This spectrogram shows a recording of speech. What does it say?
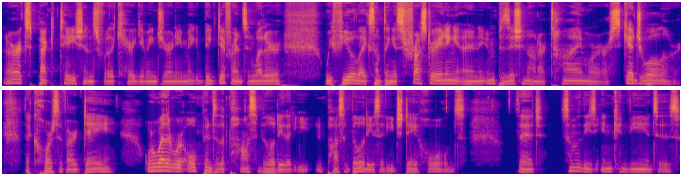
And our expectations for the caregiving journey make a big difference in whether we feel like something is frustrating and an imposition on our time or our schedule or the course of our day or whether we're open to the possibility that e- possibilities that each day holds that some of these inconveniences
